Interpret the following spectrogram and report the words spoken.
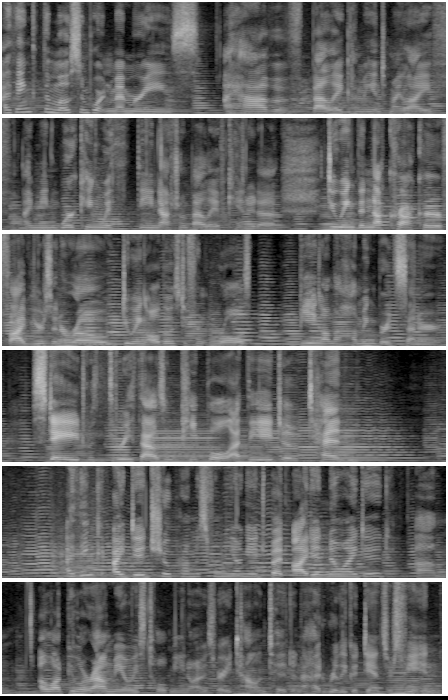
I think the most important memories I have of ballet coming into my life, I mean, working with the National Ballet of Canada, doing the Nutcracker five years in a row, doing all those different roles, being on the Hummingbird Center stage with 3,000 people at the age of 10. I think I did show promise from a young age, but I didn't know I did. Um, a lot of people around me always told me, you know, I was very talented and I had really good dancer's feet. And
